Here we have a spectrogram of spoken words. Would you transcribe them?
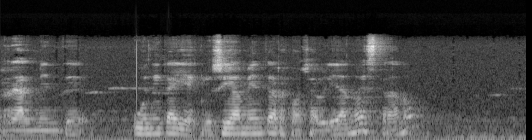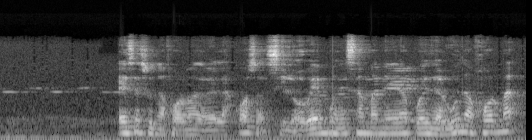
realmente única y exclusivamente responsabilidad nuestra, ¿no? Esa es una forma de ver las cosas. Si lo vemos de esa manera, pues de alguna forma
